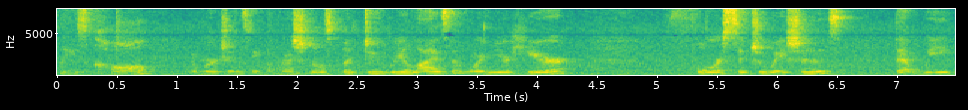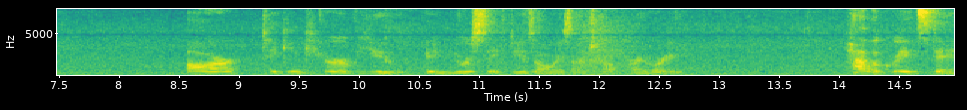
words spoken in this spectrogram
please call emergency professionals, but do realize that when you're here for situations that we are taking care of you and your safety is always our top priority. Have a great stay.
